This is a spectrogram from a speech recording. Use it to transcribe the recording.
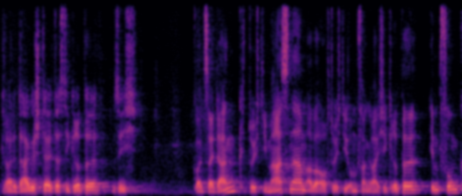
gerade dargestellt, dass die Grippe sich Gott sei Dank durch die Maßnahmen, aber auch durch die umfangreiche Grippeimpfung,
